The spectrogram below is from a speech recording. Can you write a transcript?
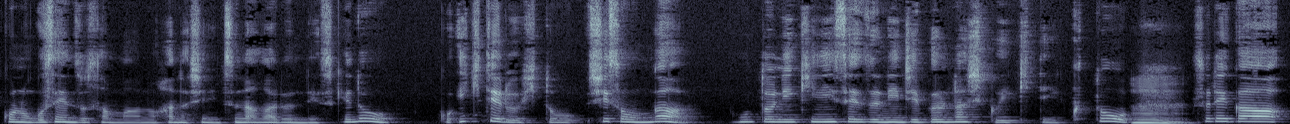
このご先祖様の話につながるんですけど、こう生きてる人、子孫が本当に気にせずに自分らしく生きていくと、うん。それが、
